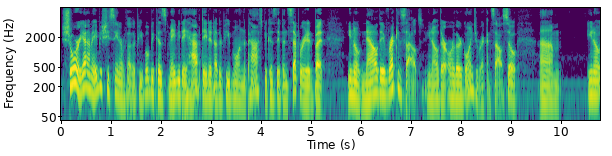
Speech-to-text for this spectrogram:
sure, yeah, maybe she's seen her with other people because maybe they have dated other people in the past because they've been separated, but you know now they've reconciled you know they're or they're going to reconcile. So um you know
